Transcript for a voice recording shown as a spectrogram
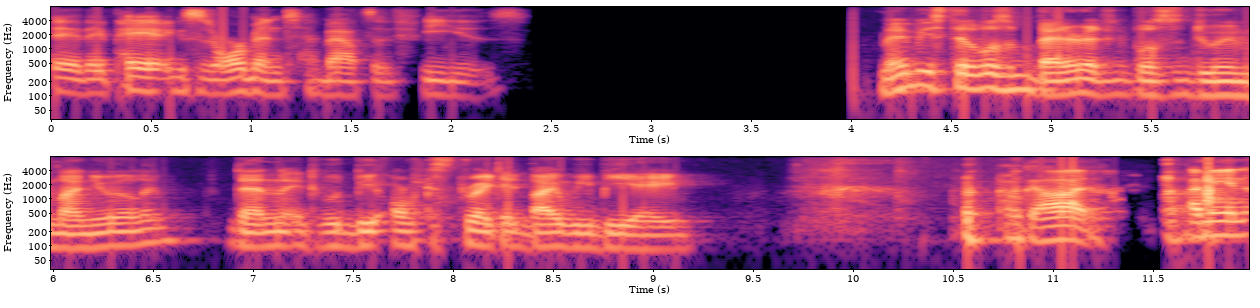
they, they pay exorbitant amounts of fees maybe it still was better that it was doing manually than it would be orchestrated by vba oh God. I mean,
